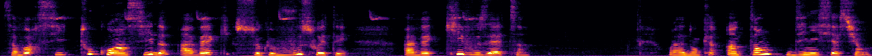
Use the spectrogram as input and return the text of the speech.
savoir si tout coïncide avec ce que vous souhaitez, avec qui vous êtes. Voilà, donc un temps d'initiation.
